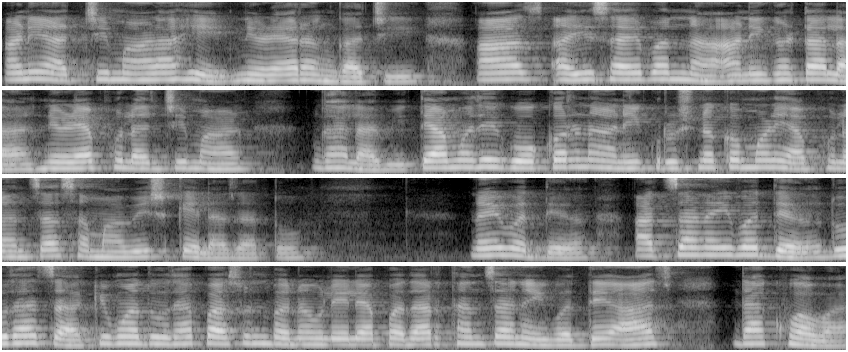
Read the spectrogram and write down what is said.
आणि आजची माळ आहे निळ्या रंगाची. आज आईसाहेबांना आणि घटाला निळ्या फुलांची माळ घालावी. त्यामध्ये गोकर्ण आणि कृष्णकमळ या फुलांचा समावेश केला जातो. नैवेद्य. आजचा नैवेद्य दुधाचा किंवा दुधापासून बनवलेल्या पदार्थांचा नैवेद्य आज दाखवावा.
